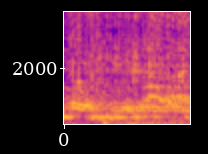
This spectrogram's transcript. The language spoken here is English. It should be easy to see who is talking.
Speaker 1: Oh, my God.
